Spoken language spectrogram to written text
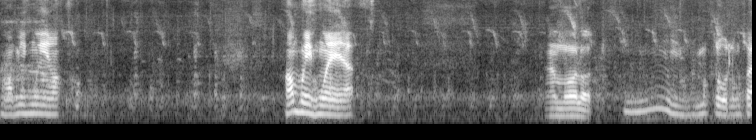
หอมห่วยๆเนาะหอมห่วยๆ อะห้ามโมหลดอืมมะกรูดลงไป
